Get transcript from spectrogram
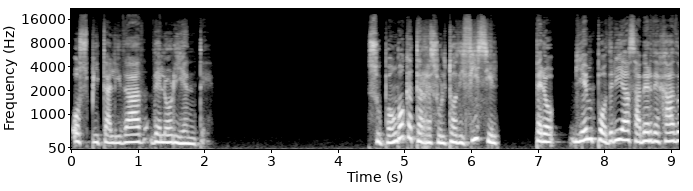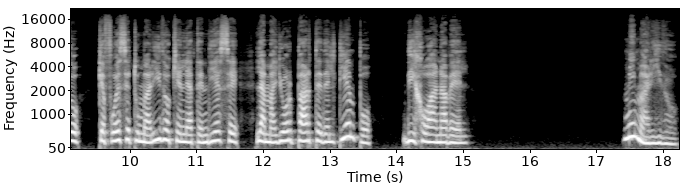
hospitalidad del Oriente. Supongo que te resultó difícil, pero bien podrías haber dejado que fuese tu marido quien le atendiese la mayor parte del tiempo, dijo Anabel. Mi marido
